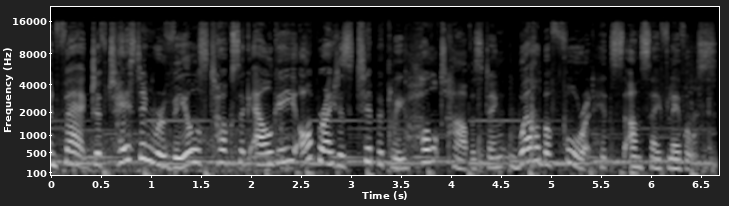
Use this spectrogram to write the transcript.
In fact, if testing reveals toxic algae, operators typically halt harvesting well before it hits unsafe levels.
